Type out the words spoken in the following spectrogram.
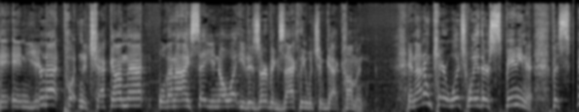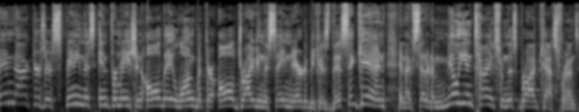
and you're not putting a check on that, well, then I say, you know what? You deserve exactly what you've got coming. And I don't care which way they're spinning it. The spin doctors are spinning this information all day long, but they're all driving the same narrative because this, again, and I've said it a million times from this broadcast, friends,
